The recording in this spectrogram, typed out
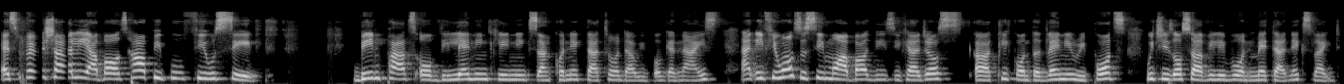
especially about how people feel safe being part of the learning clinics and connectathon that all that we've organized. And if you want to see more about this, you can just uh, click on the learning reports, which is also available on Meta. Next slide.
